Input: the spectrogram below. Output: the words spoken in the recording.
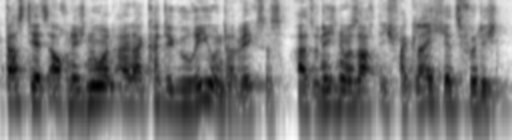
dass der jetzt auch nicht nur in einer Kategorie unterwegs ist. Also nicht nur sagt, ich vergleiche jetzt für dich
